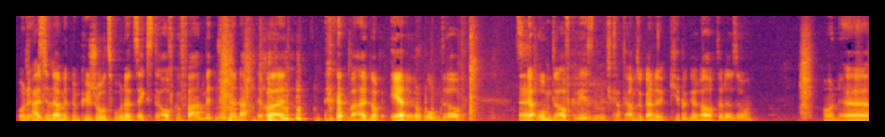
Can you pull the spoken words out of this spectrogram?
Und wir sind da mit einem Peugeot 206 draufgefahren mitten in der Nacht. Der war halt, war halt noch Erde oben drauf. Sind ja. da oben drauf gewesen. Ich glaube, wir haben sogar eine Kippe geraucht oder so. Und äh,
